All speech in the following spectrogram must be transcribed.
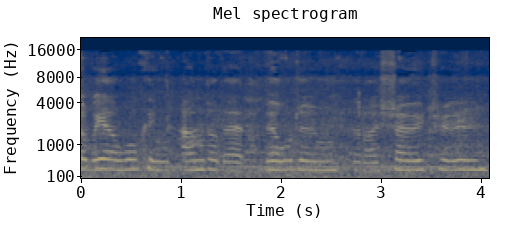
So we are walking under that building that I showed you.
